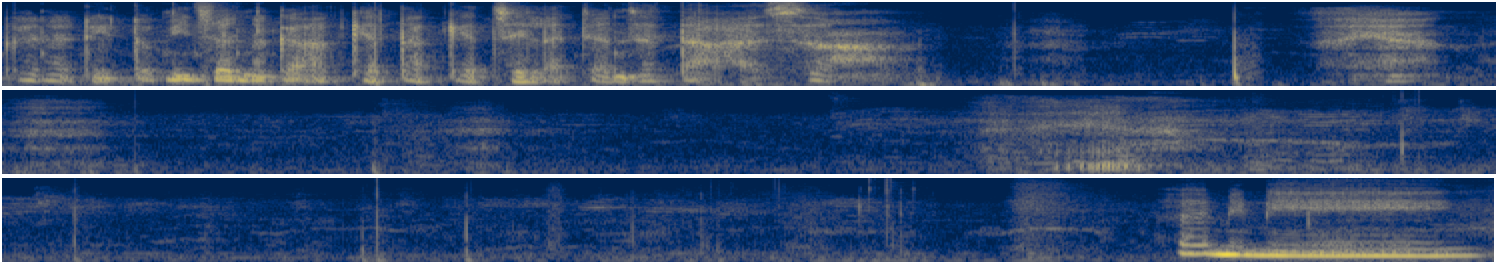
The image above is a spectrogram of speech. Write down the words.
Kaya dito minsan nag-aakyat-akyat sila dyan sa taas. ah. Ayan. Ayan. Hi, Miming.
